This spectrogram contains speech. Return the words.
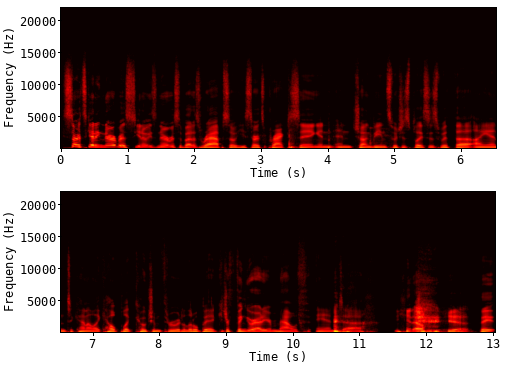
he starts getting nervous. You know, he's nervous about his rap, so he starts practicing, and and Changbin switches places with uh, I.N to kind of like help like coach him through it a little bit. Get your finger out of your mouth, and uh, you know yeah. they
